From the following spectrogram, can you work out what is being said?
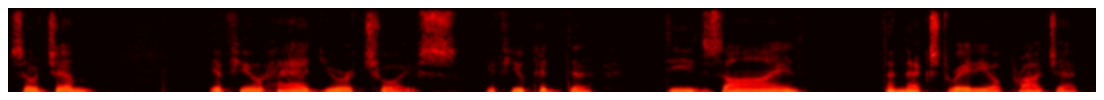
So, Jim, if you had your choice, if you could uh, design the next radio project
